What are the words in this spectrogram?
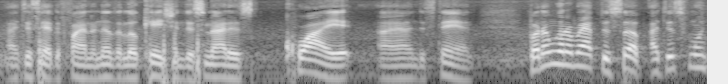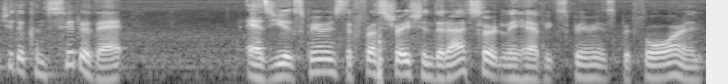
I just had to find another location that's not as quiet. I understand, but I'm going to wrap this up. I just want you to consider that as you experience the frustration that I certainly have experienced before, and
